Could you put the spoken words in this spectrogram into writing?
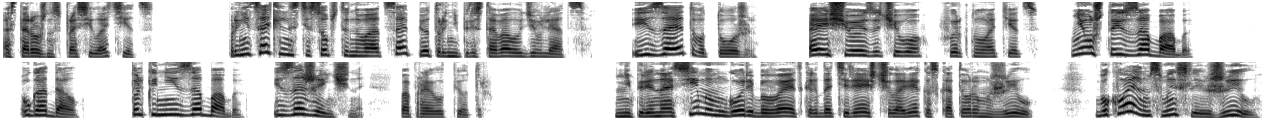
Осторожно спросил отец. Проницательности собственного отца Петр не переставал удивляться. И из-за этого тоже. А еще из-за чего? Фыркнул отец. Неужто из-за бабы? Угадал. Только не из-за бабы, из-за женщины, поправил Петр. Непереносимым горе бывает, когда теряешь человека, с которым жил. В буквальном смысле жил,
